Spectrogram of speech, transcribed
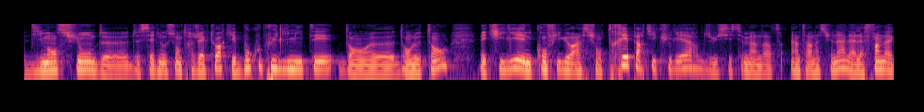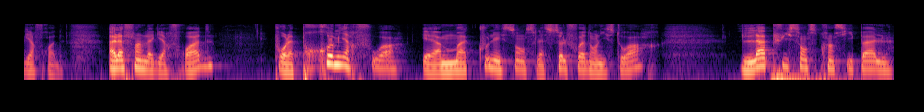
dimension de, cette notion de trajectoire qui est beaucoup plus limitée dans, dans le temps mais qui liée à une configuration très particulière du système international à la fin de la guerre froide. À la fin de la guerre froide pour la première fois et à ma connaissance la seule fois dans l'histoire la puissance principale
